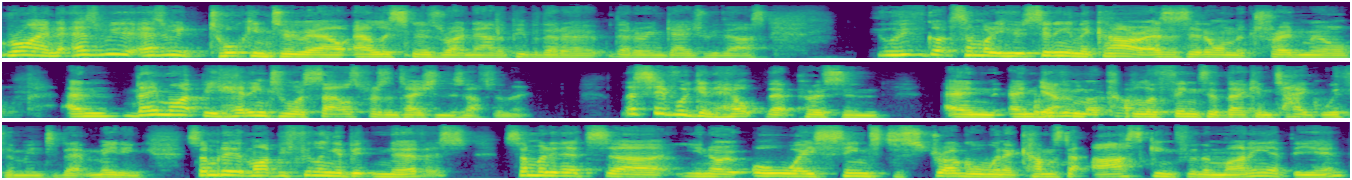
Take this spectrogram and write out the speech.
Ryan, as we as we're talking to our, our listeners right now, the people that are that are engaged with us, we've got somebody who's sitting in the car, as I said, on the treadmill, and they might be heading to a sales presentation this afternoon. Let's see if we can help that person and and give them a couple of things that they can take with them into that meeting. Somebody that might be feeling a bit nervous, somebody that's uh, you know always seems to struggle when it comes to asking for the money at the end.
